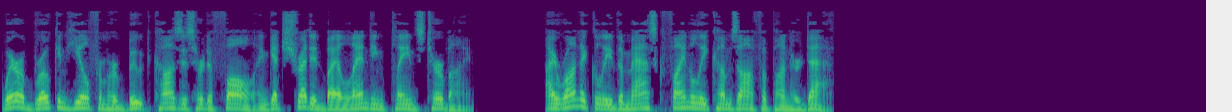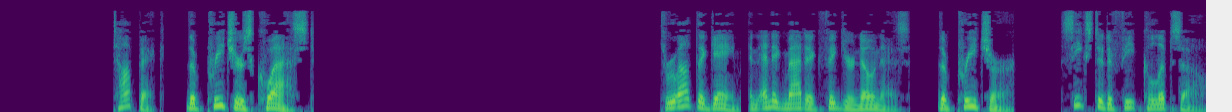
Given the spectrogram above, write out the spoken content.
where a broken heel from her boot causes her to fall and get shredded by a landing plane's turbine. Ironically the mask finally comes off upon her death. The Preacher's Quest Throughout the game, an enigmatic figure known as the Preacher seeks to defeat Calypso.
